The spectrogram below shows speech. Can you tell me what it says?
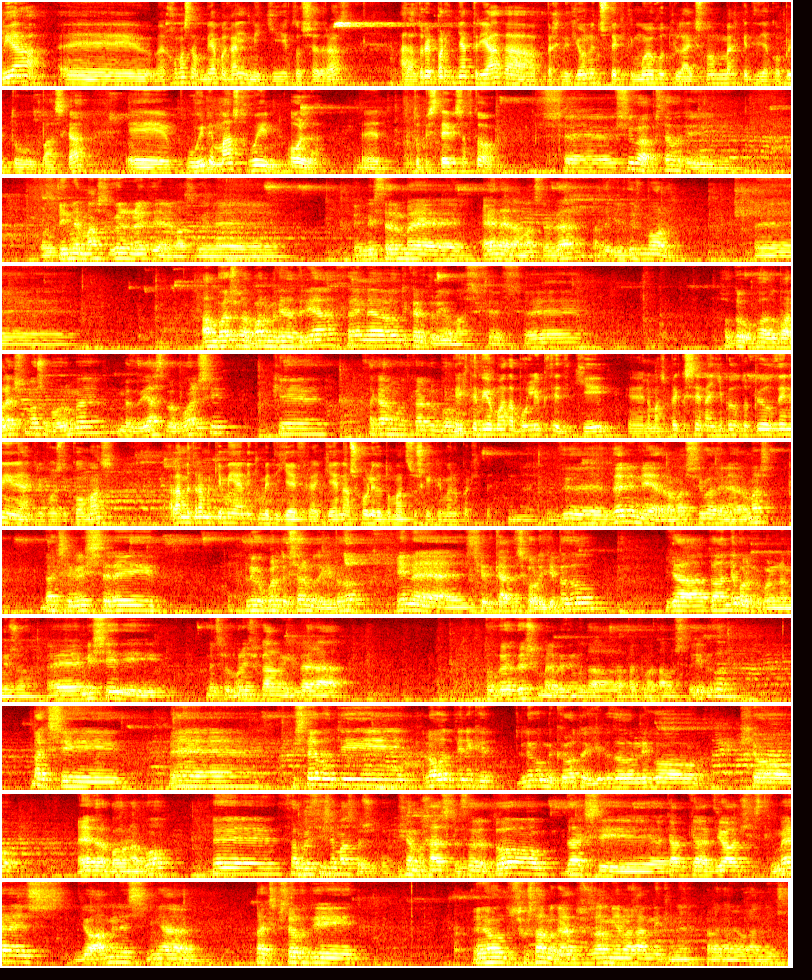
Αγγλία ε, ερχόμαστε από μια μεγάλη νίκη εκτός έδρας. Αλλά τώρα υπάρχει μια τριάδα παιχνιδιών, έτσι το εκτιμώ εγώ τουλάχιστον, μέχρι και τη διακοπή του Πάσχα, ε, που είναι must win όλα. Ε, το πιστεύεις αυτό; Σε, σίγουρα πιστεύω ότι, ότι είναι must win, εννοείται είναι must win. Ε, εμείς θέλουμε ένα-ένα μας βέβαια, να τα κερδίσουμε όλα. Ε, αν μπορέσουμε να πάρουμε και τα τρία, θα είναι ό,τι καλύτερο για μας, ξέρεις. Ε, θα, το, θα το παλέψουμε όσο μπορούμε, με δουλειά στην προπόνηση και θα κάνουμε ό,τι καλύτερο μπορούμε. Έχετε μια ομάδα πολύ επιθετική, ε, να μας παίξει ένα γήπεδο το οποίο δεν είναι ακριβώς δικό μας, αλλά μετράμε και μια νίκη με τη γέφυρα και ένα σχόλιο για το μάτι στο συγκεκριμένο που έρχεται. Ναι. δεν είναι η έδρα μας, σίγουρα δεν είναι η έδρα μας. Εντάξει, εμείς σε λίγο πολύ το ξέρουμε το γήπεδο. Είναι σχετικά δύσκολο γήπεδο για το αντίπολο πιο πολύ νομίζω. Ε, Εμείς ήδη με τις προπονήσεις που κάνουμε εκεί πέρα το βρίσκουμε ρε παιδί μου τα, τα πατήματά μας στο γήπεδο. Εντάξει, ε, πιστεύω ότι λόγω ότι είναι και λίγο μικρό το γήπεδο, λίγο πιο έδρα μπορώ να πω, ε, θα βοηθήσει εμάς περισσότερο. Είχαμε χάσει το τελευταίο λεπτό, εντάξει, κάποια δύο άρχιε στιγμές, δύο άμυνες, μια... Εντάξει, πιστεύω ότι ε, όντως χρωστάμε κάτι, χρωστάμε μια μεγάλη νίκη, ναι, παρακάνει μια μεγάλη νίκη.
